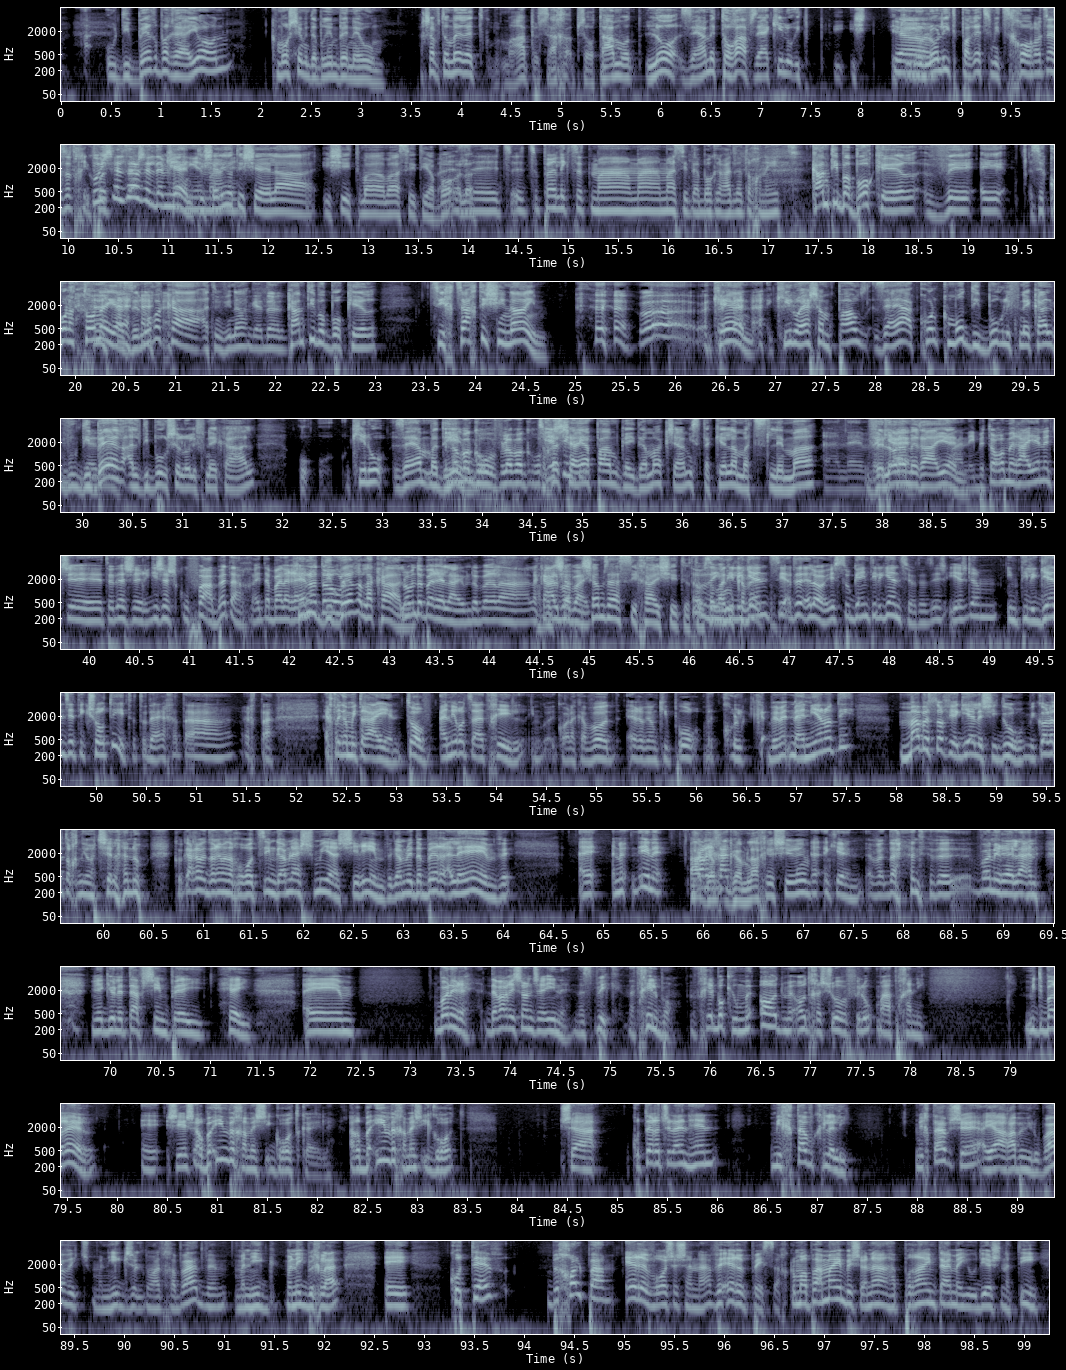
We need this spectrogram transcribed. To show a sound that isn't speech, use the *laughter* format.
הוא דיבר בריאיון כמו שמדברים בנאום. עכשיו את אומרת, מה, פסח, פסותם עוד... לא, זה היה מטורף, זה היה כאילו. כאילו לא להתפרץ מצחוק. רוצה לעשות חיקוי של זה או של דמיין? כן, תשאלי אותי שאלה אישית, מה עשיתי הבוקר. אז אה, צ- תספר לי קצת מה- עשית הבוקר עד לתוכנית. קמתי בבוקר, וזה כל הטון היה, זה לא רק ה... *laughs* את מבינה? גדול. קמתי בבוקר, צחצחתי שיניים. *laughs* כן, כאילו היה שם פאוז, זה היה הכל כמו דיבור לפני קהל, והוא דיבר על דיבור שלו לפני קהל. הוא- הוא- כאילו, זה היה מדהים. לא בגרוף, לא בגרוף. זוכרת יש שהיה אינטי- פעם גיידמק שהיה מסתכל למצלמה אני- ולא וכן, למראיין. אני בתור המראיינת שאתה יודע, שהרגישה שקופה, בטח, היית בא לראיין כאילו אותו. דיבר הוא לקהל. לא מדבר אליי, הוא מדבר ל- לקהל שם- בבית. שם זה היה שיחה אישית יותר. טוב, זה מקווה- אינטליגנציה, יודע, לא, יש סוגי אינטליגנציות, אז יש, יש גם אינטליגנציה תקשורתית, אתה יודע, איך אתה, איך אתה, איך אתה גם מתראיין. טוב, אני רוצה להתחיל, עם כל הכבוד, ערב יום כיפור, וכל באמת מעניין אותי, מה בסוף יגיע לשידור מכל התוכניות שלנו. *laughs* כל כך הרבה דברים אנחנו רוצים גם להשמיע שירים וגם לדבר עליהם, ו... אה, הנה, אה, דבר גם- אחד... גם לך יש שירים? אה, כן, אבל בוא נראה לאן הם יגיעו לתשפ"ה. אמ, בוא נראה, דבר ראשון שהנה, נספיק, נתחיל בו. נתחיל בו כי הוא מאוד מאוד חשוב, אפילו מהפכני. מתברר שיש 45 איגרות כאלה. 45 איגרות שהכותרת שלהן הן מכתב כללי. מכתב שהיה הרבי מלובביץ', מנהיג של תנועת חב"ד ומנהיג מנהיג בכלל, אה, כותב בכל פעם ערב ראש השנה וערב פסח. כלומר, פעמיים בשנה, הפריים טיים היהודי השנתי,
